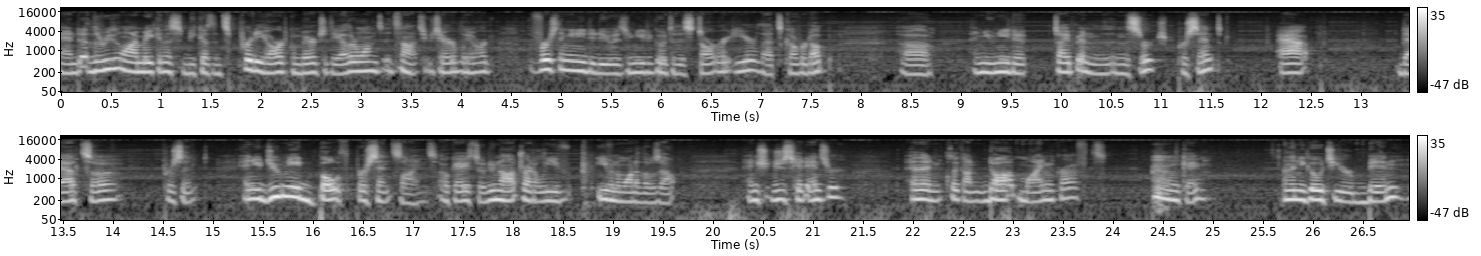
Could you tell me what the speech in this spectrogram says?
And the reason why I'm making this is because it's pretty hard compared to the other ones. It's not too terribly hard. The first thing you need to do is you need to go to the start right here, that's covered up. Uh, and you need to type in, in the search, percent, app, data, percent and you do need both percent signs, okay? So do not try to leave even one of those out. And you should just hit enter, and then click on dot Minecraft, okay? And then you go to your bin,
